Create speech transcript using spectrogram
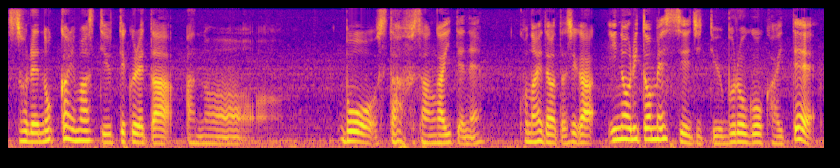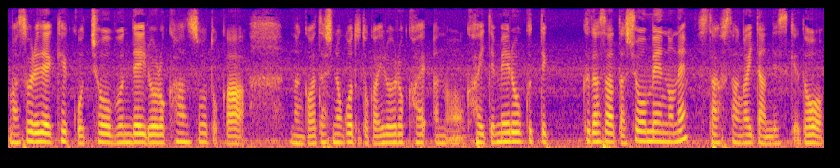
それ乗っかりますって言ってくれたあの某スタッフさんがいてね。この間私が「祈りとメッセージ」っていうブログを書いて、まあ、それで結構長文でいろいろ感想とかなんか私のこととかいろいろ書いてメール送ってくださった証明のねスタッフさんがいたんですけど、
